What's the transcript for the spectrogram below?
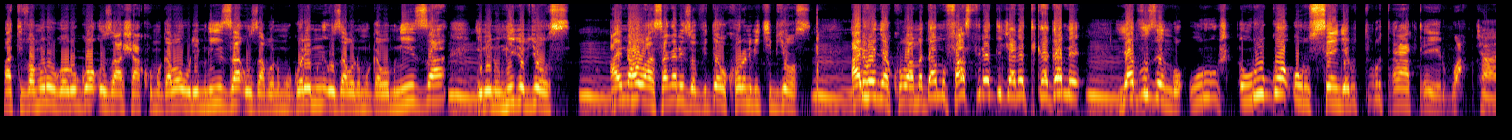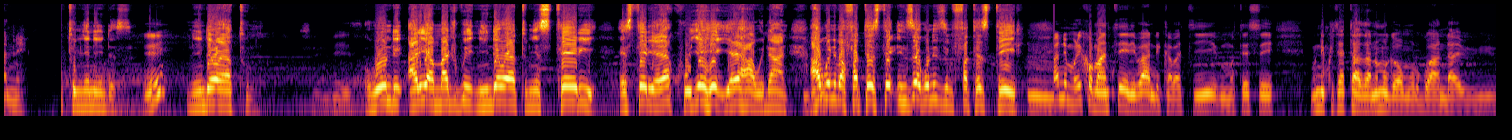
Bativa muri urwo rugo uzashaka umugabo uri mwiza uzabona umugore mwe uzabona umugabo mwiza Mm. ibintu nk'ibyo byose. Mm. ari naho wasanga n'izo video koro n'ibiki byose. Mm. ariho nyakubahwa madamu first lady Janet Kagame Mm. yavuze ngo uru- urugo urusengero rut- rutaraterwa. Cyane. Tumye ninde se? Eh? Ninde wayatumye? Ubundi ariya majwi ninde wayatumye? Esteri Esteri yayakuye he? Yayahawe nani? Ahubwo nibafata Esteri inzego nizibifata Esteri kandi muri komanteri bandika bati mutesi bundi kuki ataza n'umugabo mu rwanda ibi-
